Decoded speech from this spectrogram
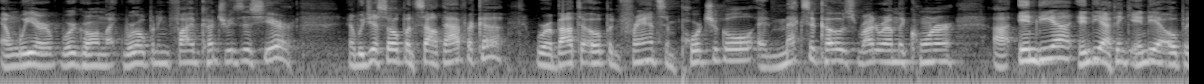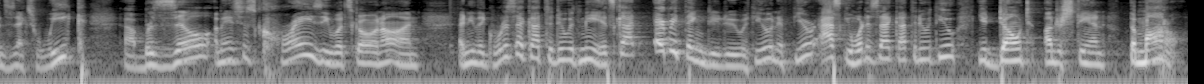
And we are we're growing like we're opening five countries this year. And we just opened South Africa. We're about to open France and Portugal and Mexico's right around the corner. Uh, India, India, I think India opens next week. Uh, Brazil. I mean, it's just crazy what's going on. And you think, what does that got to do with me? It's got everything to do with you. And if you're asking, what does that got to do with you? You don't understand the model.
